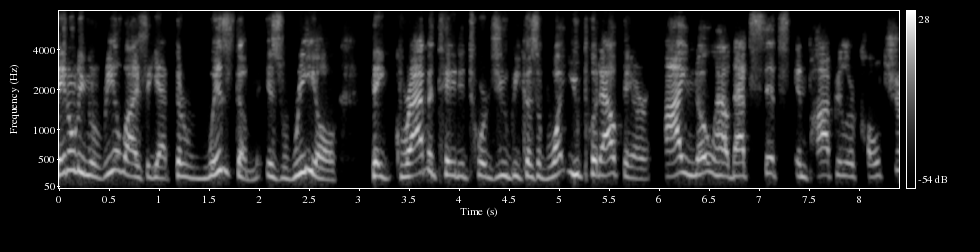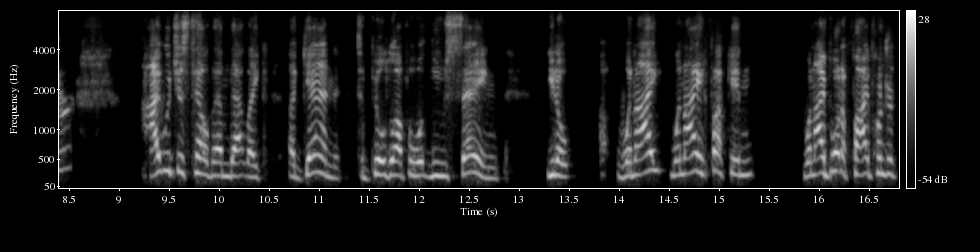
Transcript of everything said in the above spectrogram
They don't even realize it yet. Their wisdom is real. They gravitated towards you because of what you put out there. I know how that sits in popular culture. I would just tell them that, like, again, to build off of what Lou's saying, you know, uh, when I when I fucking when I bought a 500,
